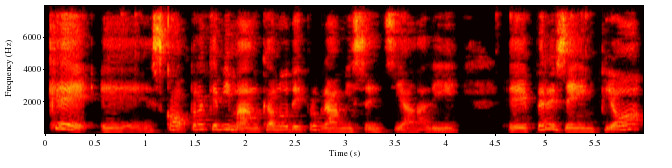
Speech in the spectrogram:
che eh, scopra che vi mancano dei programmi essenziali. per esempio,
